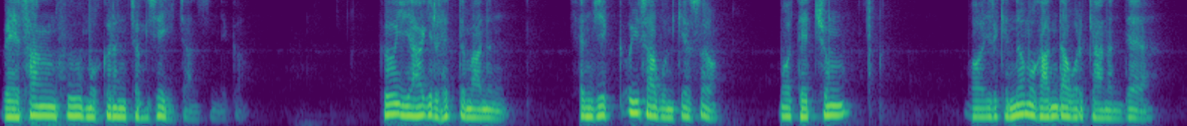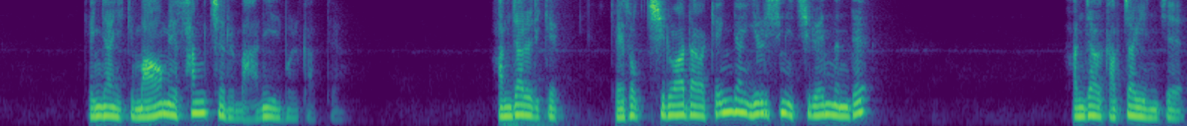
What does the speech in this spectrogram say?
외상 후 뭐 그런 정세 있지 않습니까 그 이야기를 했더만은 현직 의사분께서 뭐 대충 뭐 이렇게 넘어간다고 그렇게 하는데 굉장히 이렇게 마음의 상처를 많이 입을 것 같아요. 환자를 이렇게 계속 치료하다가 굉장히 열심히 치료했는데 환자가 갑자기 이제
